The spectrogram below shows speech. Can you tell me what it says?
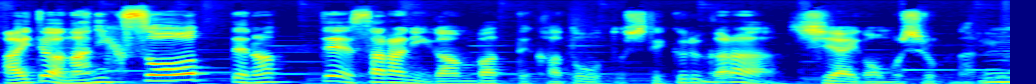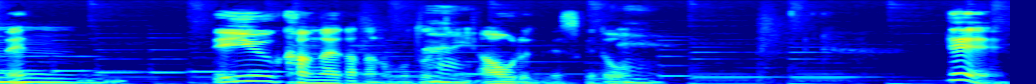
相手は何くそーってなって、さらに頑張って勝とうとしてくるから、試合が面白くなるよね、うんっていう考え方のもとはいに煽るんですけど、えで、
